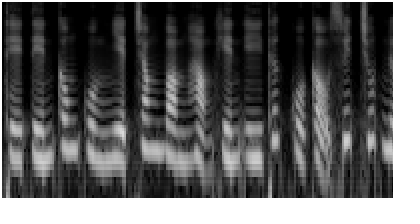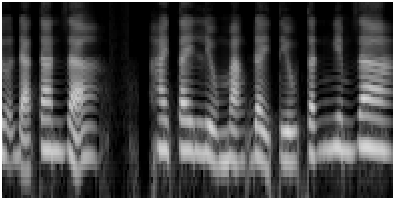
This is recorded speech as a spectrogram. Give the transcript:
thế tiến công cuồng nhiệt trong vòng họng khiến ý thức của cậu suýt chút nữa đã tan rã. Hai tay liều mạng đẩy Tiếu Tấn Nghiêm ra,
